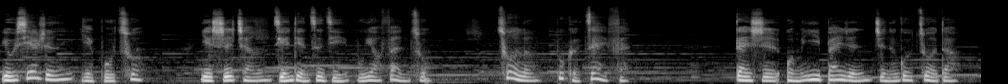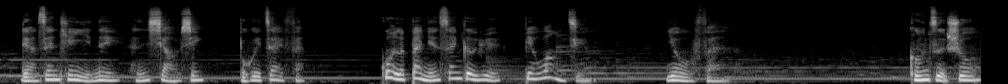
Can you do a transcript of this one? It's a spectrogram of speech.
有些人也不错，也时常检点自己，不要犯错，错了不可再犯。但是我们一般人只能够做到两三天以内很小心，不会再犯。过了半年、三个月便忘记了，又犯了。孔子说：“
